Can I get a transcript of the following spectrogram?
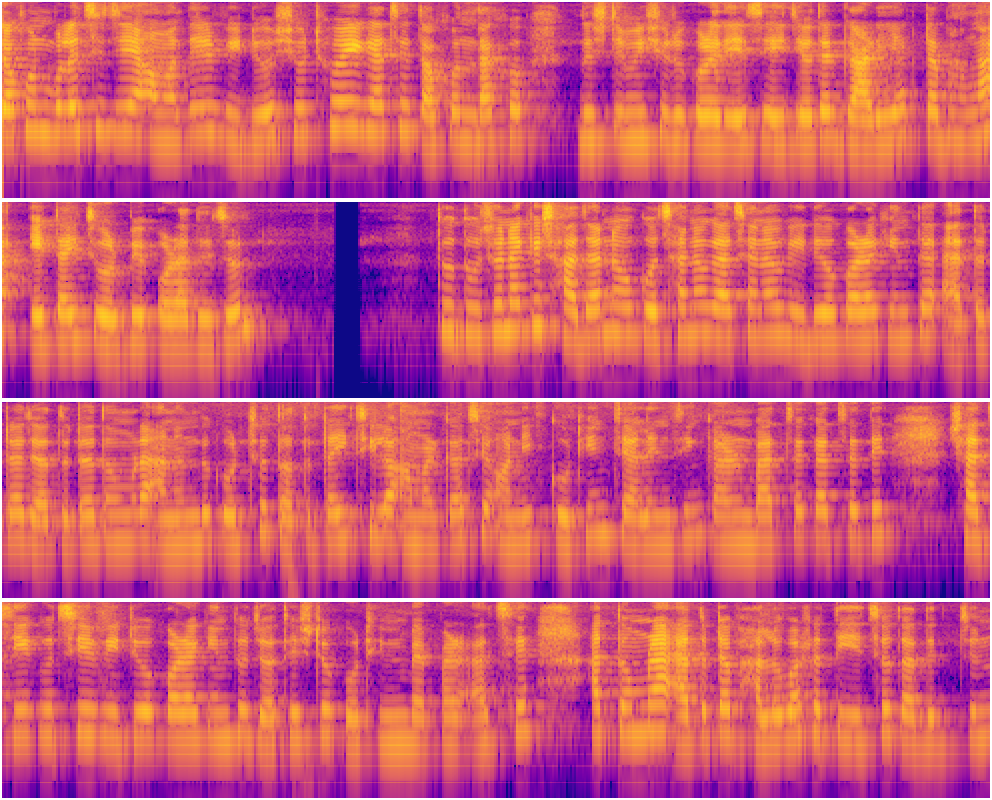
যখন বলেছি যে আমাদের ভিডিও শ্যুট হয়ে গেছে, তখন দেখো দুষ্টুমি শুরু করে দিয়েছে। এই যে ওদের গাড়ি একটা ভাঙা, এটাই চড়বে ওরা দুজন। তো দুজনাকে সাজানো, গোছানো, গাছানো ভিডিও করা কিন্তু এতটা যতটা তোমরা আনন্দ করছ ততটাই ছিল আমার কাছে অনেক কঠিন চ্যালেঞ্জিং কারণ বাচ্চা কাচ্চাদের সাজিয়ে গুছিয়ে ভিডিও করা কিন্তু যথেষ্ট কঠিন ব্যাপার আছে। আর তোমরা এতটা ভালোবাসা দিয়েছ তাদের জন্য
